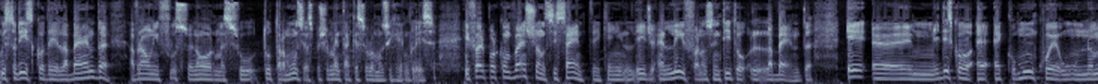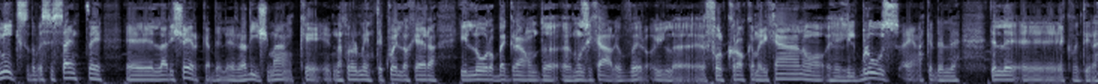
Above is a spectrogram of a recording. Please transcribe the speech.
Questo disco della band avrà un influsso enorme su tutta la musica, specialmente anche sulla musica inglese. I Fairport Convention si sente che in Legion and Leaf hanno sentito la band e ehm, il disco è, è comunque un mix dove si sente eh, la ricerca delle radici, ma anche naturalmente quello che era il loro background eh, musicale, ovvero il eh, folk rock americano, eh, il blues e anche delle, delle eh, come dire,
